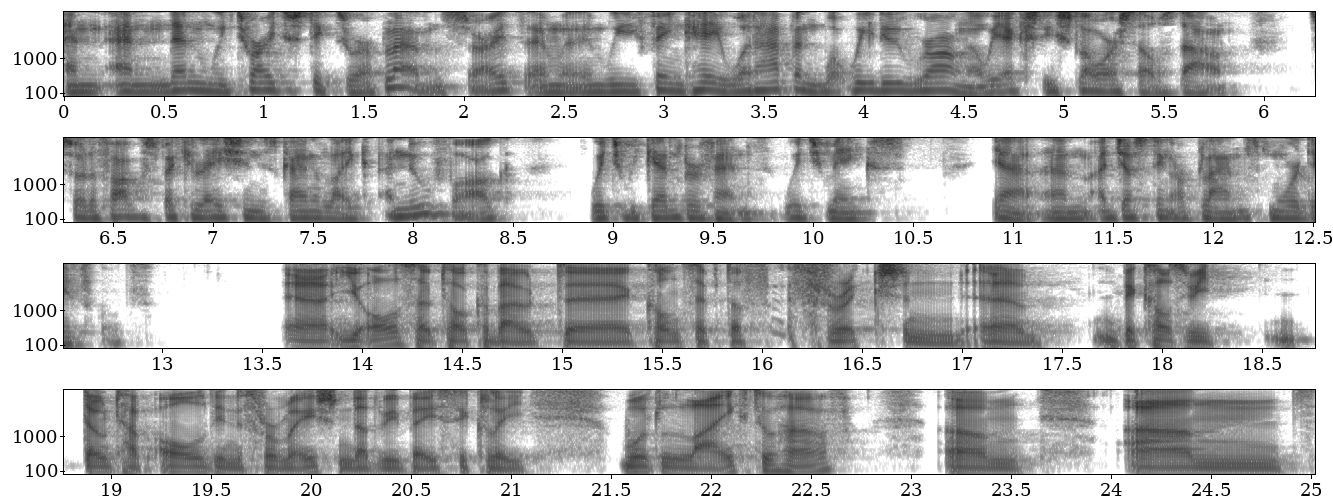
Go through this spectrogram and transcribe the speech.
and and then we try to stick to our plans right? And, and we think hey what happened? What we do wrong? And we actually slow ourselves down. So the fog of speculation is kind of like a new fog which we can prevent which makes yeah um, adjusting our plans more difficult. Uh, you also talk about the concept of friction uh, because we don't have all the information that we basically would like to have. Um, and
